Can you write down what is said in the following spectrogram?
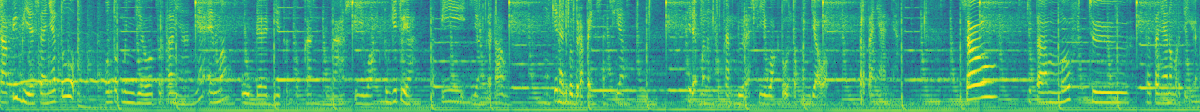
tapi biasanya tuh untuk menjawab pertanyaannya emang udah ditentukan durasi waktu gitu ya? Tapi yang nggak tahu. Mungkin ada beberapa instansi yang tidak menentukan durasi waktu untuk menjawab pertanyaannya. So kita move to pertanyaan nomor tiga.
